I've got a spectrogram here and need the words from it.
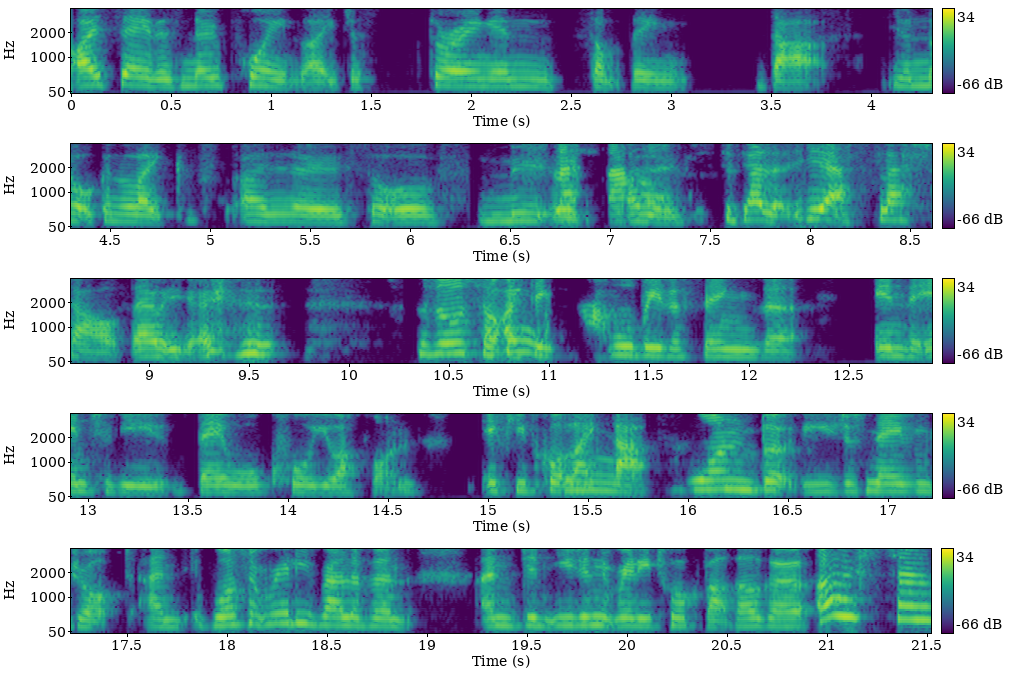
I'd say there's no point like just throwing in something that you're not going to like i don't know sort of move i don't know just develop yeah flesh out. There we go. Because also I think, I think, that will be the thing that in the interview they will call you up on. If you've got like mm. that one book that you just name dropped and it wasn't really relevant and didn't you didn't really talk about they'll go oh so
